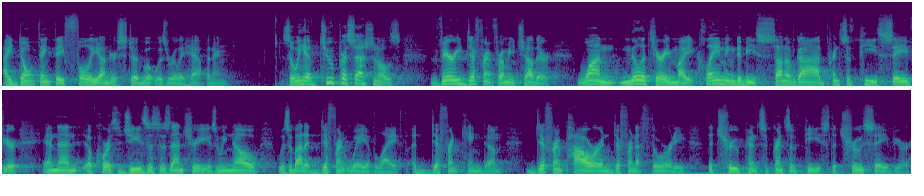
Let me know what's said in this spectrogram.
I don't think they fully understood what was really happening. So we have two processionals, very different from each other. One, military might, claiming to be Son of God, Prince of Peace, Savior. And then, of course, Jesus' entry, as we know, was about a different way of life, a different kingdom, different power and different authority. The true Prince, Prince of Peace, the true Savior.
